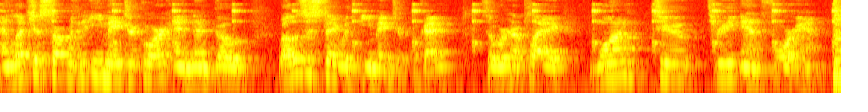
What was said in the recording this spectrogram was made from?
And let's just start with an E major chord and then go, well, let's just stay with E major, okay? So we're going to play one, two, three, and four and.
